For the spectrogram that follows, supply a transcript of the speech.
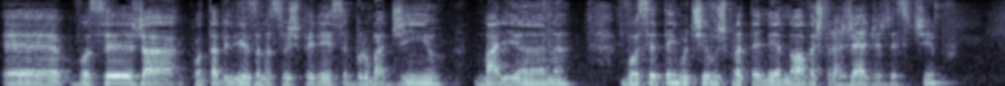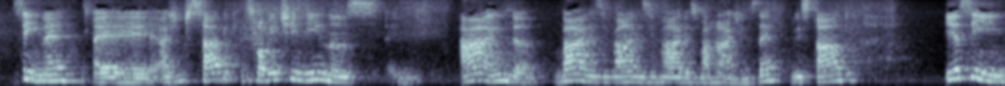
É, você já contabiliza na sua experiência Brumadinho, Mariana. Você tem motivos para temer novas tragédias desse tipo? Sim, né? É, a gente sabe que principalmente em Minas há ainda várias e várias e várias barragens né, no estado. E assim,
